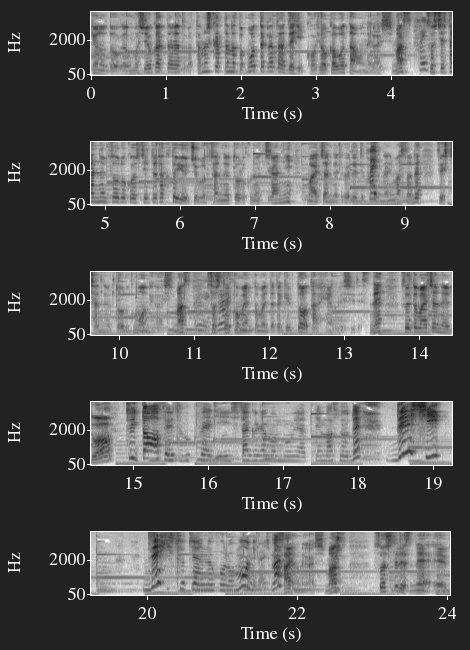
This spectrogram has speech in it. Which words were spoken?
今日の動画がもしよかったなとか楽しかったなと思った方はぜひ高評価ボタンをお願いします。はいそしてチャンネル登録をしていただくと YouTube のチャンネル登録の一覧にマイチャンネルが出てくるようになりますので、ぜひチャンネル登録もお願いします。願いしますそしてコメントもいただけると大変嬉しいですね。それとマイチャンネルでは？Twitter、Facebook ページ、Instagram もやってますのでぜひぜひそちらのフォローもお願いしますはい、お願いします。そしてですね、えー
